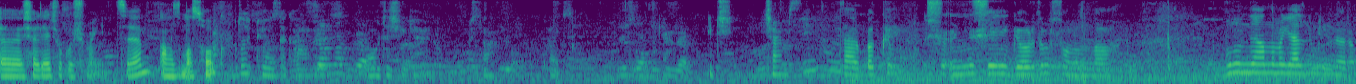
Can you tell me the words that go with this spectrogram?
e, şeyleri çok hoşuma gitti. Ağzıma sok. Bu da közde kahve. Orta şekerli. İç. İçer misin? Bakın şu ünlü şeyi gördüm sonunda. Bunun ne anlama geldiğini bilmiyorum.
